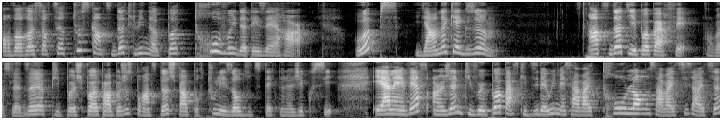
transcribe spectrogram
on va ressortir tout ce qu'antidote, lui, n'a pas trouvé de tes erreurs. Oups, il y en a quelques-unes. Antidote, il est pas parfait on va se le dire. Puis je parle pas juste pour Antidote, je parle pour tous les autres outils technologiques aussi. Et à l'inverse, un jeune qui veut pas parce qu'il dit ben oui, mais ça va être trop long, ça va être ci, ça va être ça,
